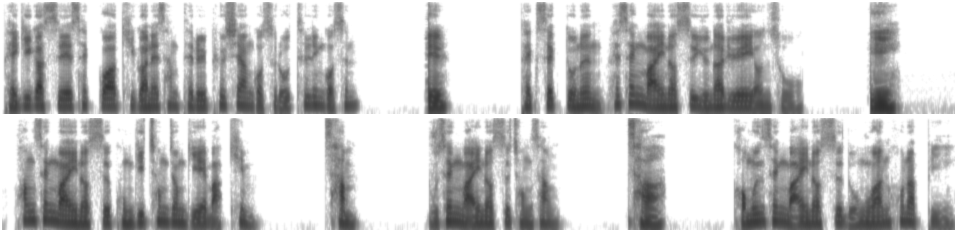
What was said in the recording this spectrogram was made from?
배기가스의 색과 기관의 상태를 표시한 것으로 틀린 것은 1. 백색 또는 회색 마이너스 윤활유의 연소 2. 황색 마이너스 공기청정기의 막힘 3. 무색 마이너스 정상 4. 검은색 마이너스 농후한 혼합비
